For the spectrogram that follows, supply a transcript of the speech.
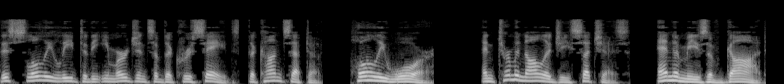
this slowly led to the emergence of the Crusades, the concept of holy war, and terminology such as enemies of God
